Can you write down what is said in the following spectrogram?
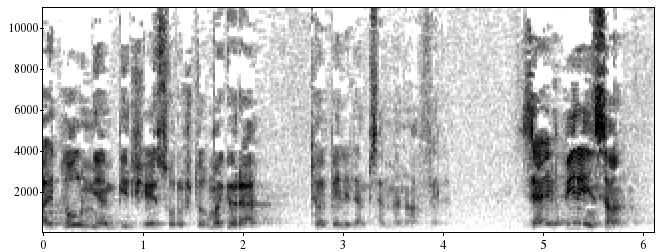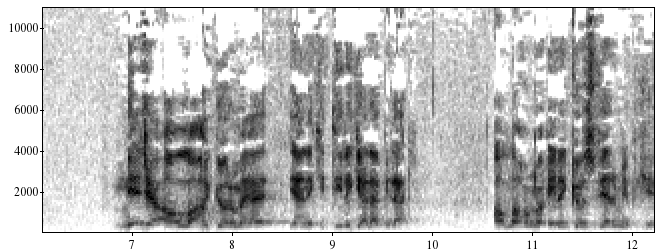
aid olmayan bir şeyi soruşduğuma görə tövbə edirəm, sən məni aff elə. Zəif bir insan necə Allahı görməyə, yəni ki, dili gələ bilər. Allah ona elə göz verməyib ki,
